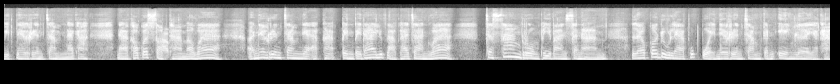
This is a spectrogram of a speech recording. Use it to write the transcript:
วิดในเรือนจำนะคะนะเขาก็สอบบถามมาว่าในเรือนจำเนี่ยเป็นไปได้หรือเปล่าคะอาจารย์ว่า จะสร้างโรงพยาบาลสนาม แล้วก็ดูแลผู้ป่วยในเรือนจำกันเองเลยอะค่ะ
